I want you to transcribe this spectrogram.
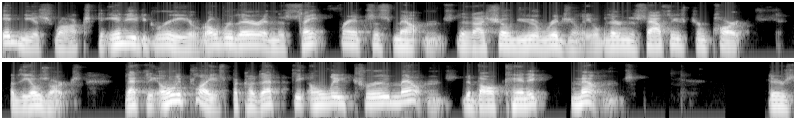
igneous rocks to any degree are over there in the St. Francis Mountains that I showed you originally, over there in the southeastern part of the Ozarks. That's the only place because that's the only true mountains, the volcanic mountains. There's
